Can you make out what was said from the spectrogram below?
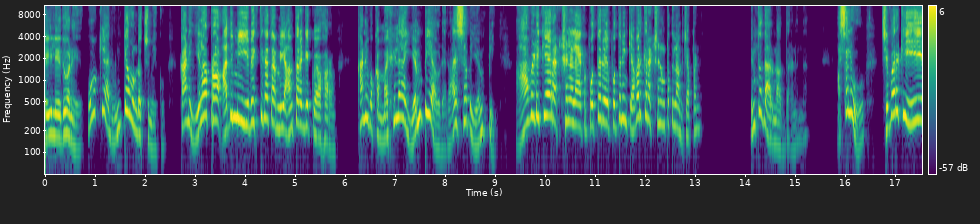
చేయలేదు అనేది. ఓకే అది ఉంటే ఉండొచ్చు మీకు. కానీ ఇలా ప్ర అది మీ వ్యక్తిగత మీ అంతరంగిక వ్యవహారం. కానీ ఒక మహిళా ఎంపీ ఆవిడ రాజ్యసభ ఎంపీ ఆవిడకే రక్షణ లేకపోతే రేపొద్దున ఇంకెవరికి రక్షణ ఉంటుంది నాకు చెప్పండి? ఇంత దారుణాదారుణంగా అసలు చివరికి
